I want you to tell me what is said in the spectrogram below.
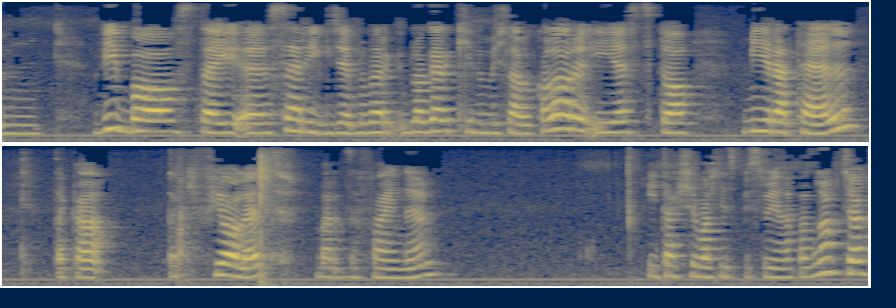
mm, Vibo, z tej e, serii, gdzie bloger- blogerki wymyślały kolory i jest to Miratel, taka, taki fiolet, bardzo fajny. I tak się właśnie spisuje na paznokciach.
